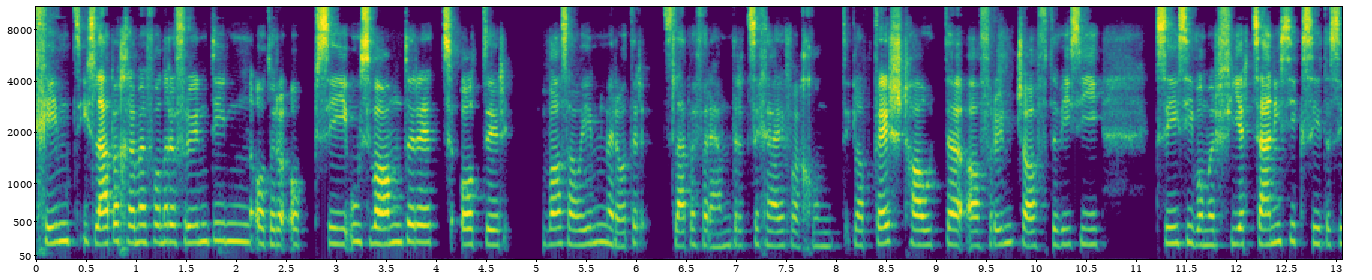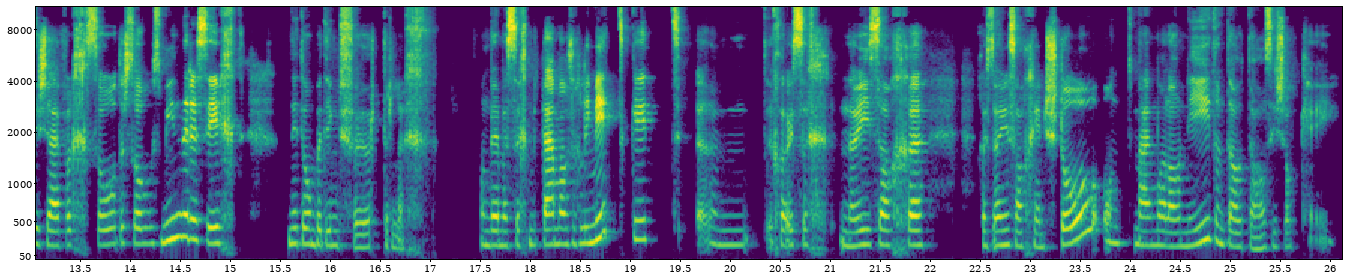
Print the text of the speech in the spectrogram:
Kind ins Leben kommen von einer Freundin oder ob sie auswandert oder was auch immer, oder? Das Leben verändert sich einfach. Und ich glaube, festhalten an Freundschaften, wie sie waren, wo wir 14 waren, das ist einfach so oder so aus meiner Sicht nicht unbedingt förderlich. Und wenn man sich mit dem also ein bisschen mitgibt, ähm, können sich neue Sachen, können neue Sachen entstehen und manchmal auch nicht und auch das ist okay.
